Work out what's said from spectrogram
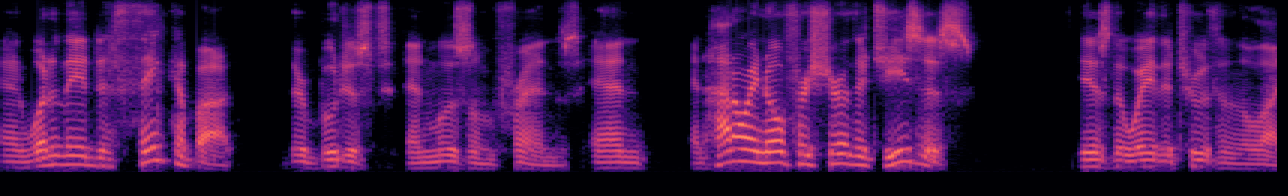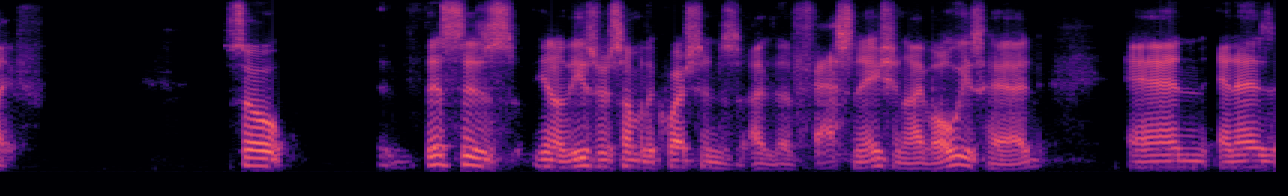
And what do they think about their Buddhist and Muslim friends? And and how do I know for sure that Jesus is the way, the truth, and the life. So this is, you know, these are some of the questions, uh, the fascination I've always had, and and as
